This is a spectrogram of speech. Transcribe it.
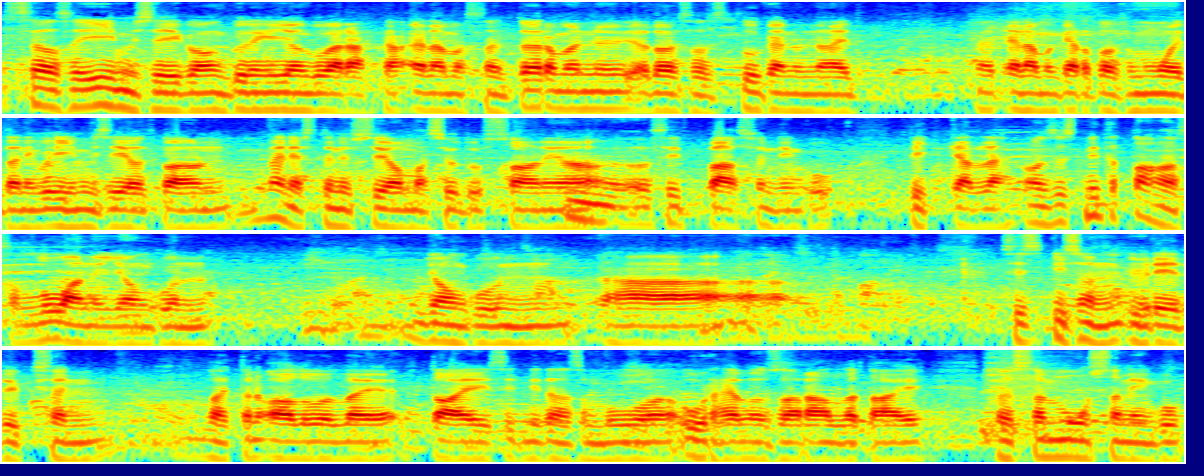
sellaisia ihmisiä, kun on kuitenkin jonkun verran ehkä elämässään törmännyt ja toisaalta lukenut näitä, näitä elämänkertoisia muita niin kuin ihmisiä, jotka on menestynyt siinä omassa jutussaan ja mm. sitten päässyt niin kuin pitkälle. On siis mitä tahansa luonut jonkun, jonkun ää, siis ison yrityksen laittanut alueelle tai sitten mitä tahansa muu urheilun saralla tai jossain muussa niin kuin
